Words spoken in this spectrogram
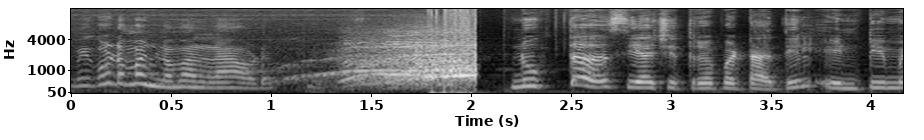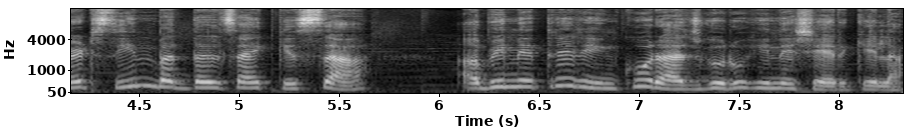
मी कुठं म्हणलं मला नाही आवडत? नुकतंच या चित्रपटातील इंटिमेट सीन बद्दलचा एक किस्सा अभिनेत्री रिंकू राजगुरू हिने शेअर केला.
